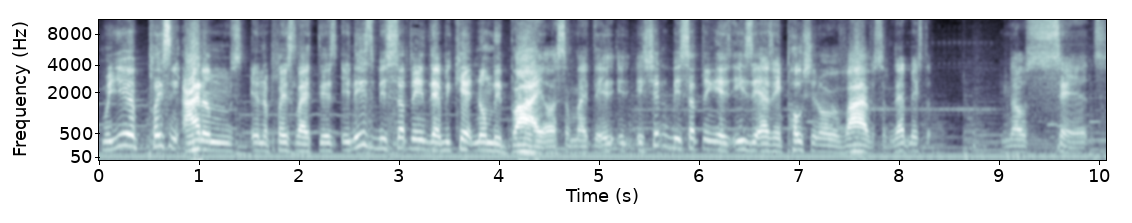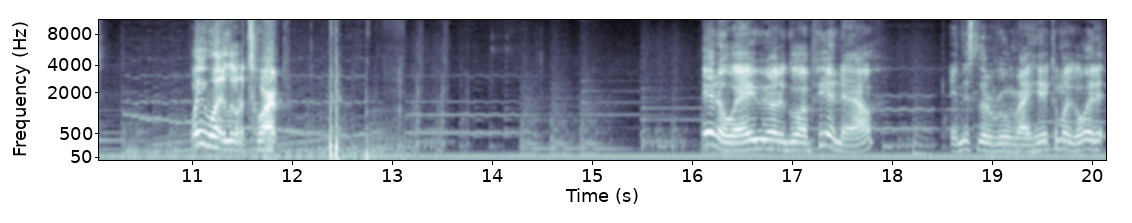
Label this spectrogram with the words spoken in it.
When you're placing items in a place like this, it needs to be something that we can't normally buy or something like that. It, it, it shouldn't be something as easy as a potion or revive or something. That makes no sense. What do you want, little twerp? Anyway, we're gonna go up here now. In this little room right here. Come on, go in it.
